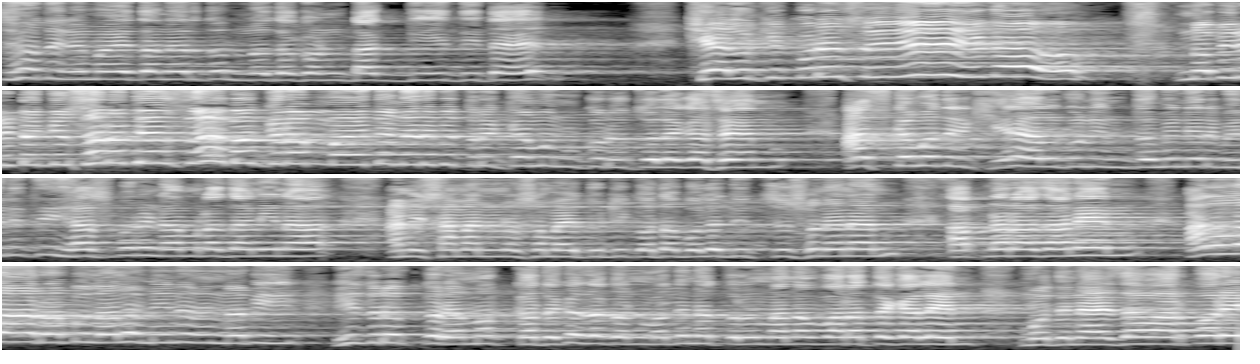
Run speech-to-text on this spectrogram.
জিহাদের ময়দানের জন্য যখন ডাক দিয়ে দিতেন খেয়াল কি করেছে গো? নবীরটাকে সারা দিয়ে সাহাবাকরাম ময়দানের ভিতরে কেমন করে চলে গেছেন? আজকে আমাদের খেয়ালগুলি জমিনের ইতিহাস পড়েন আমরা জানি না। আমি সামান্য সময় দুটি কথা বলে দিচ্ছি, শুনে নেন। আপনারা জানেন, আল্লাহ রাবুল আলমিনের নবী হিজরত করে মক্কা থেকে যখন মদিনাতুল মানবারাতে গেলেন, মদিনায় যাওয়ার পরে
